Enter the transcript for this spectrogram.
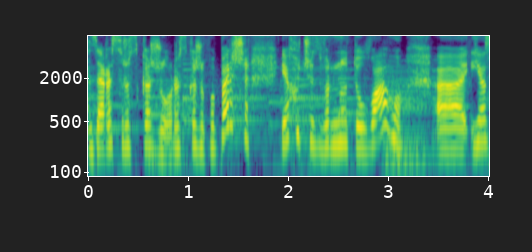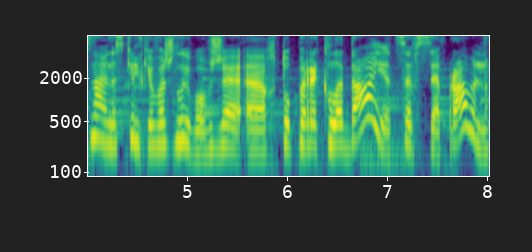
Зараз розкажу. Розкажу. По-перше, я хочу звернути увагу. Е, я знаю наскільки важливо вже е, хто перекладає це все правильно.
